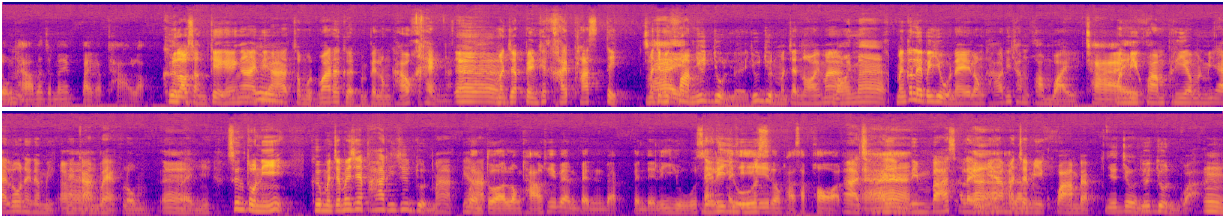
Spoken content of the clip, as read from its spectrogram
รองเท้ามันจะไม่ไปกับเท้าเราคือเราสังเกตง่ายๆพี่อาร์ตสมมติว่าถ้าเกิดมันเป็นรองเท้าแข่งอะเออมันจะเป็นคล้ายๆพลาสติกมันจะมีใช่ความยืดหยุ่นเลย ยืดหยุ่นมันจะน้อยมากน้อยมาก มันก็เลยไปอยู่ในรองเท้าที่ทำความไวใช่มันมีความเพรียวมันมีแอโรไดนามิกอ่าในการแหวกลมเออออะไรอย่างนี้ ซึ่งตัวนี้คือมันจะไม่ใช่ผ้าที่ยืดหยุ่นมากพี่เหมือนอาร์ตตัวรองเท้าที่เป็นเป็นแบบเป็น daily use อะ daily ไอ้ use ที่รองเท้าซัพพอร์ตอ่าใช่อย่างนิมบัสอะไรอย่างเงี้ยอ่าอ่ามันจะมีความแบบยืดหยุ่นยืดหยุ่นกว่าอืม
